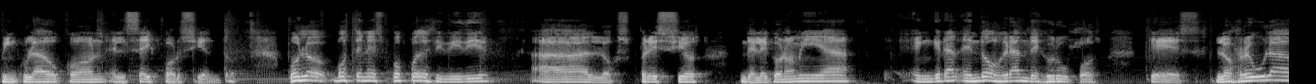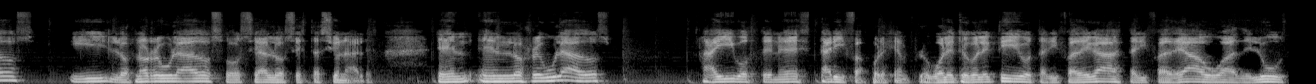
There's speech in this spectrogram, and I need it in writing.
vinculado con el 6%. Vos, lo, vos, tenés, vos podés dividir a los precios de la economía en, en dos grandes grupos, que es los regulados y los no regulados, o sea, los estacionales. En, en los regulados Ahí vos tenés tarifas, por ejemplo, boleto colectivo, tarifa de gas, tarifa de agua, de luz,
